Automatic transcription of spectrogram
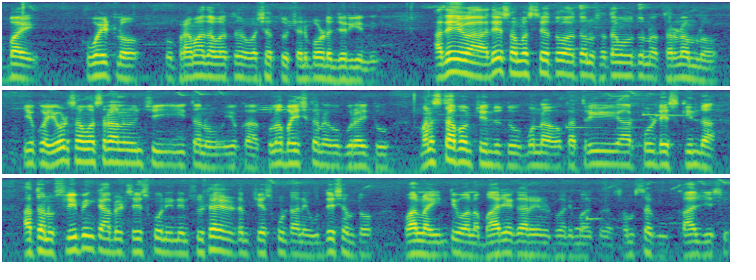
అబ్బాయి కువైట్లో ప్రమాదవశ వశత్తు చనిపోవడం జరిగింది. అదే అదే సమస్యతో అతను సతమవుతున్న తరుణంలో ఈ యొక్క ఏడు సంవత్సరాల నుంచి ఇతను ఈ యొక్క కుల బహిష్కరణకు గురవుతూ మనస్తాపం చెందుతూ మొన్న ఒక త్రీ ఆర్ ఫోర్ డేస్ కింద అతను స్లీపింగ్ టాబ్లెట్స్ వేసుకొని నేను సూసైడ్ అటెంప్ట్ చేసుకుంటా అనే ఉద్దేశంతో వాళ్ళ ఇంటి వాళ్ళ భార్య గారైనటువంటి మా సంస్థకు కాల్ చేసి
